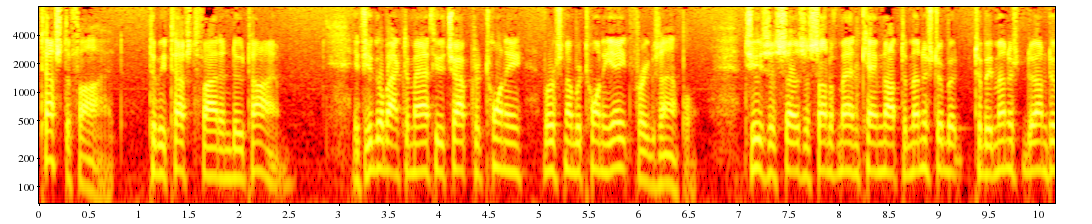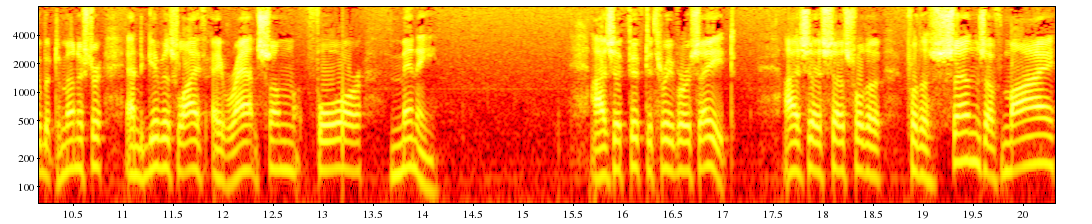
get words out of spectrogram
testified, to be testified in due time. If you go back to Matthew chapter 20, verse number 28, for example, Jesus says the Son of Man came not to minister, but to be ministered unto, but to minister, and to give his life a ransom for many. Isaiah 53, verse 8, Isaiah says, For the for the sins of my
